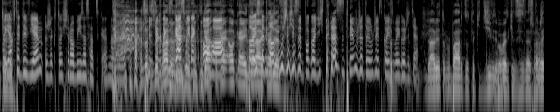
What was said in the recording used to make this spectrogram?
to tego. ja wtedy wiem, że ktoś robi zasadzkę na mnie. To tak zgasło i tak, Zga- oho, okej, okej, to dobra, jest ten, mo- koniec. muszę się sobie pogodzić teraz z tym, że to już jest koniec B- mojego życia. Dla mnie to był bardzo taki dziwny moment, kiedy sobie zdałem sprawę,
